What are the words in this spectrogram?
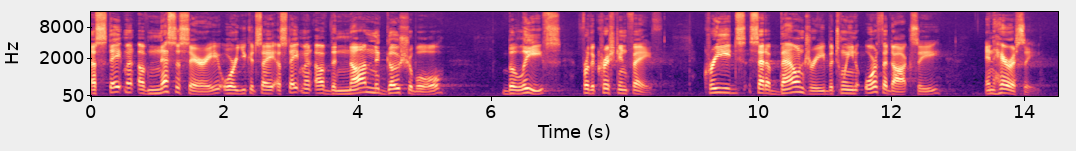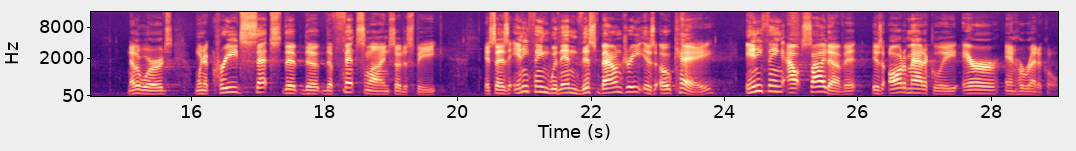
a statement of necessary, or you could say a statement of the non negotiable beliefs for the Christian faith. Creeds set a boundary between orthodoxy and heresy. In other words, when a creed sets the, the, the fence line, so to speak, it says anything within this boundary is okay, anything outside of it is automatically error and heretical.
